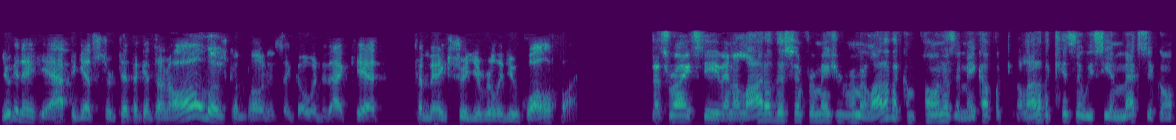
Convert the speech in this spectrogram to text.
You're going to have to get certificates on all those components that go into that kit to make sure you really do qualify. That's right, Steve. And a lot of this information, remember, a lot of the components that make up a, a, lot of the kits that we see in Mexico,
